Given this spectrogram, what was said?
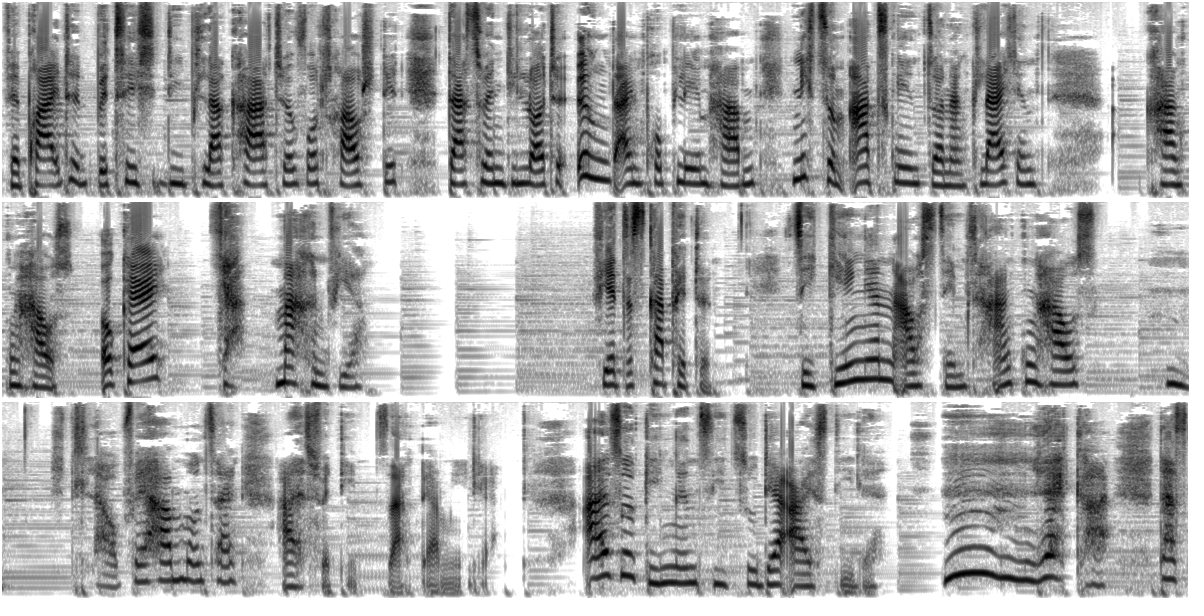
Verbreitet bitte die Plakate, wo drauf steht, dass wenn die Leute irgendein Problem haben, nicht zum Arzt gehen, sondern gleich ins Krankenhaus. Okay? Machen wir. Viertes Kapitel. Sie gingen aus dem Krankenhaus. Hm, ich glaube, wir haben uns ein Eis verdient, sagte Amelia. Also gingen sie zu der Eisdiele. Mmm, lecker. Das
